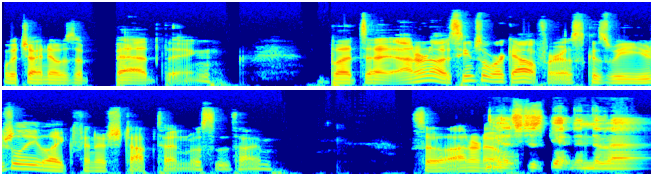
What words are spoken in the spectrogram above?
which I know is a bad thing. But uh, I don't know, it seems to work out for us because we usually like finish top ten most of the time. So I don't know. Yeah, it's just getting into that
